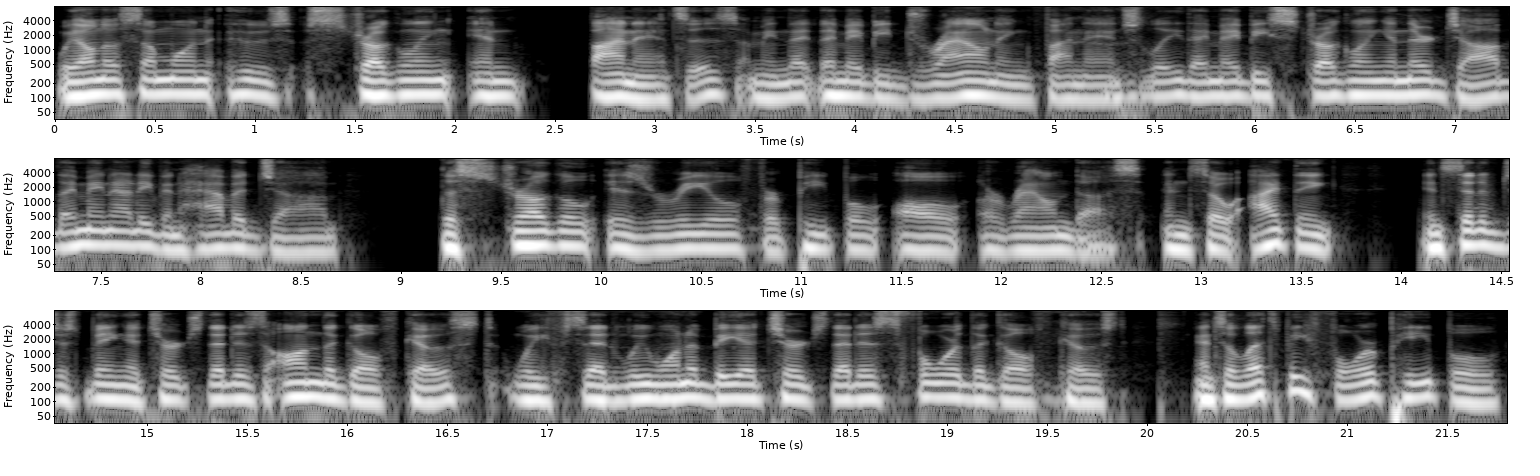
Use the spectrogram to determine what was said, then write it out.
We all know someone who's struggling in finances. I mean, they, they may be drowning financially. They may be struggling in their job. They may not even have a job. The struggle is real for people all around us. And so I think instead of just being a church that is on the Gulf Coast, we've said we want to be a church that is for the Gulf Coast. And so let's be for people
